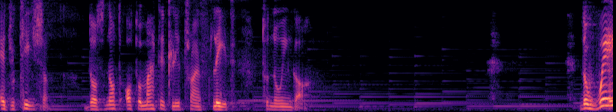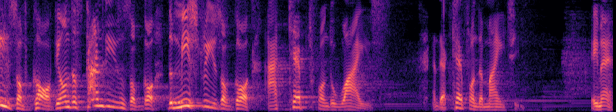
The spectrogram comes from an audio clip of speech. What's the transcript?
education does not automatically translate to knowing God. The ways of God, the understandings of God, the mysteries of God are kept from the wise and they're kept from the mighty. Amen.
